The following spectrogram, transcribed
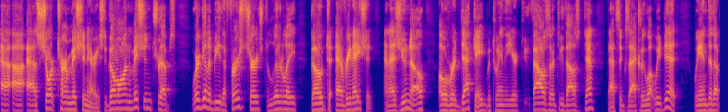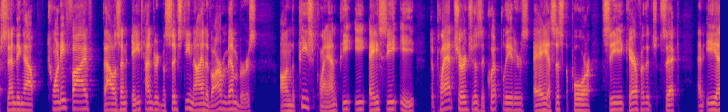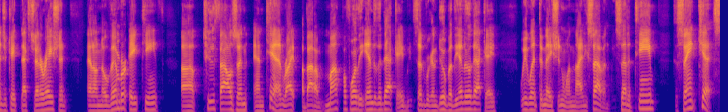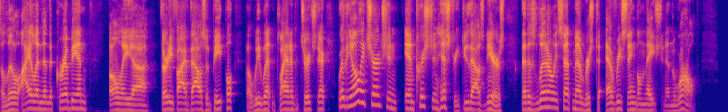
uh, uh, as short term missionaries to go on mission trips. We're going to be the first church to literally go to every nation. And as you know, over a decade between the year 2000 and 2010, that's exactly what we did. We ended up sending out 25,869 of our members on the Peace Plan, P E A C E, to plant churches, equip leaders, A, assist the poor, C, care for the sick, and E, educate the next generation. And on November 18th, uh, 2010, right about a month before the end of the decade, we said we're going to do it by the end of the decade. We went to Nation 197. We sent a team to St. Kitts, a little island in the Caribbean, only uh, 35,000 people, but we went and planted a church there. We're the only church in, in Christian history, 2,000 years, that has literally sent members to every single nation in the world.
